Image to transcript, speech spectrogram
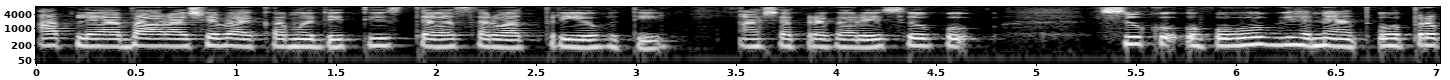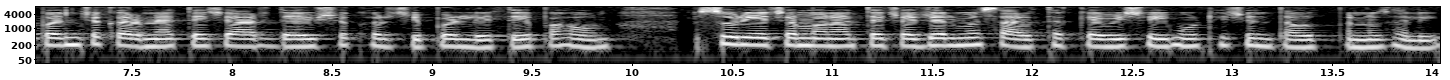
आपल्या बाराशे बायकामध्ये तीच त्याला सर्वात प्रिय होती. अशा प्रकारे सुप सुख उपभोग घेण्यात व प्रपंच करण्यात त्याचे अर्धे आयुष्य खर्ची पडले ते पाहून सूर्याच्या मनात त्याच्या जन्मसार्थक्याविषयी मोठी चिंता उत्पन्न झाली.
